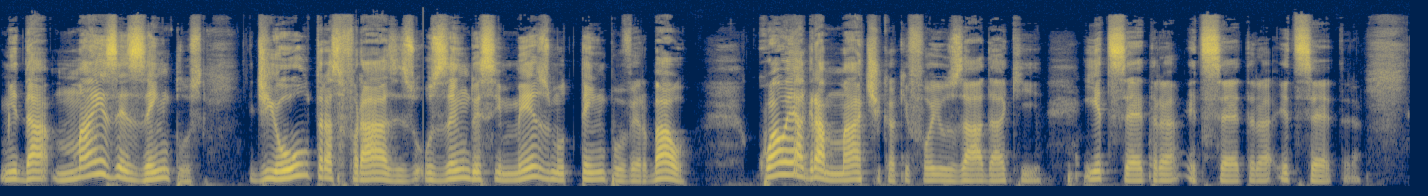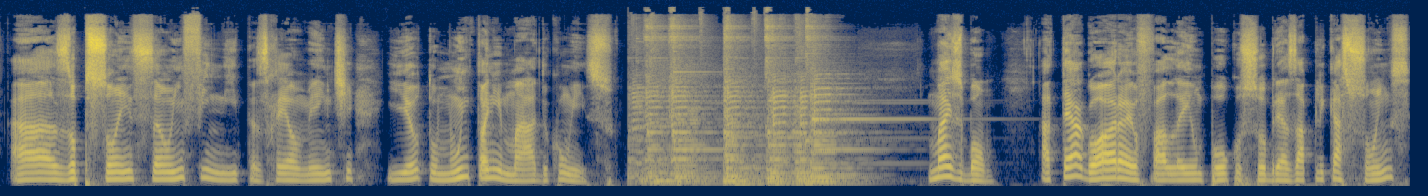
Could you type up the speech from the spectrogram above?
me dar mais exemplos de outras frases usando esse mesmo tempo verbal? Qual é a gramática que foi usada aqui? E etc, etc, etc. As opções são infinitas realmente e eu estou muito animado com isso. Mas bom, até agora eu falei um pouco sobre as aplicações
